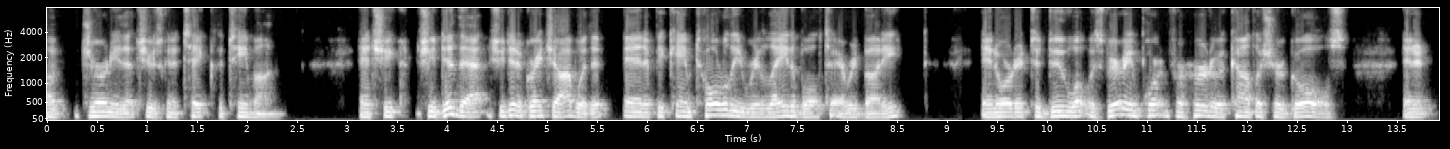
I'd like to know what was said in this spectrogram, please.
a journey that she was going to take the team on. And she she did that. She did a great job with it, and it became totally relatable to everybody in order to do what was very important for her to accomplish her goals. And it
